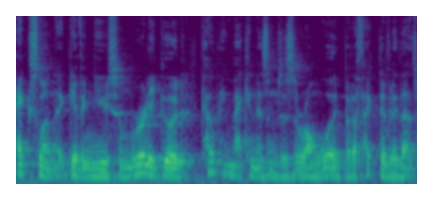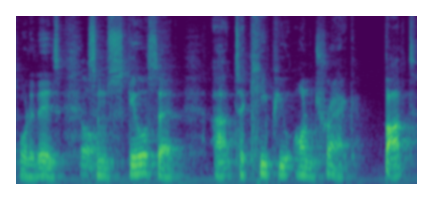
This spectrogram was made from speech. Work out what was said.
excellent at giving you some really good coping mechanisms, is the wrong word, but effectively that's what it is. Some skill set uh, to keep you on track. But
